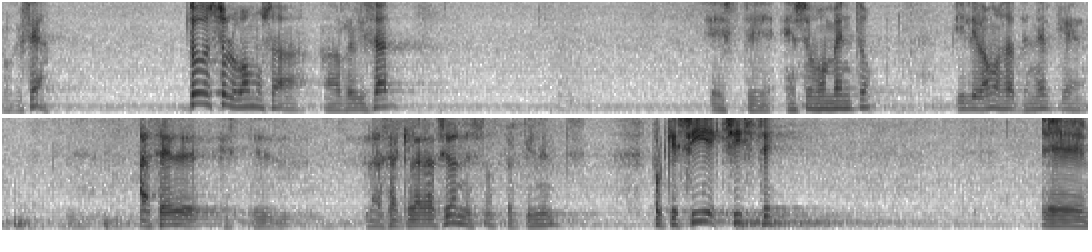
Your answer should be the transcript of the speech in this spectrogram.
lo que sea. Todo esto lo vamos a, revisar este, en su momento y le vamos a tener que hacer este, las aclaraciones pertinentes, porque sí existe eh,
